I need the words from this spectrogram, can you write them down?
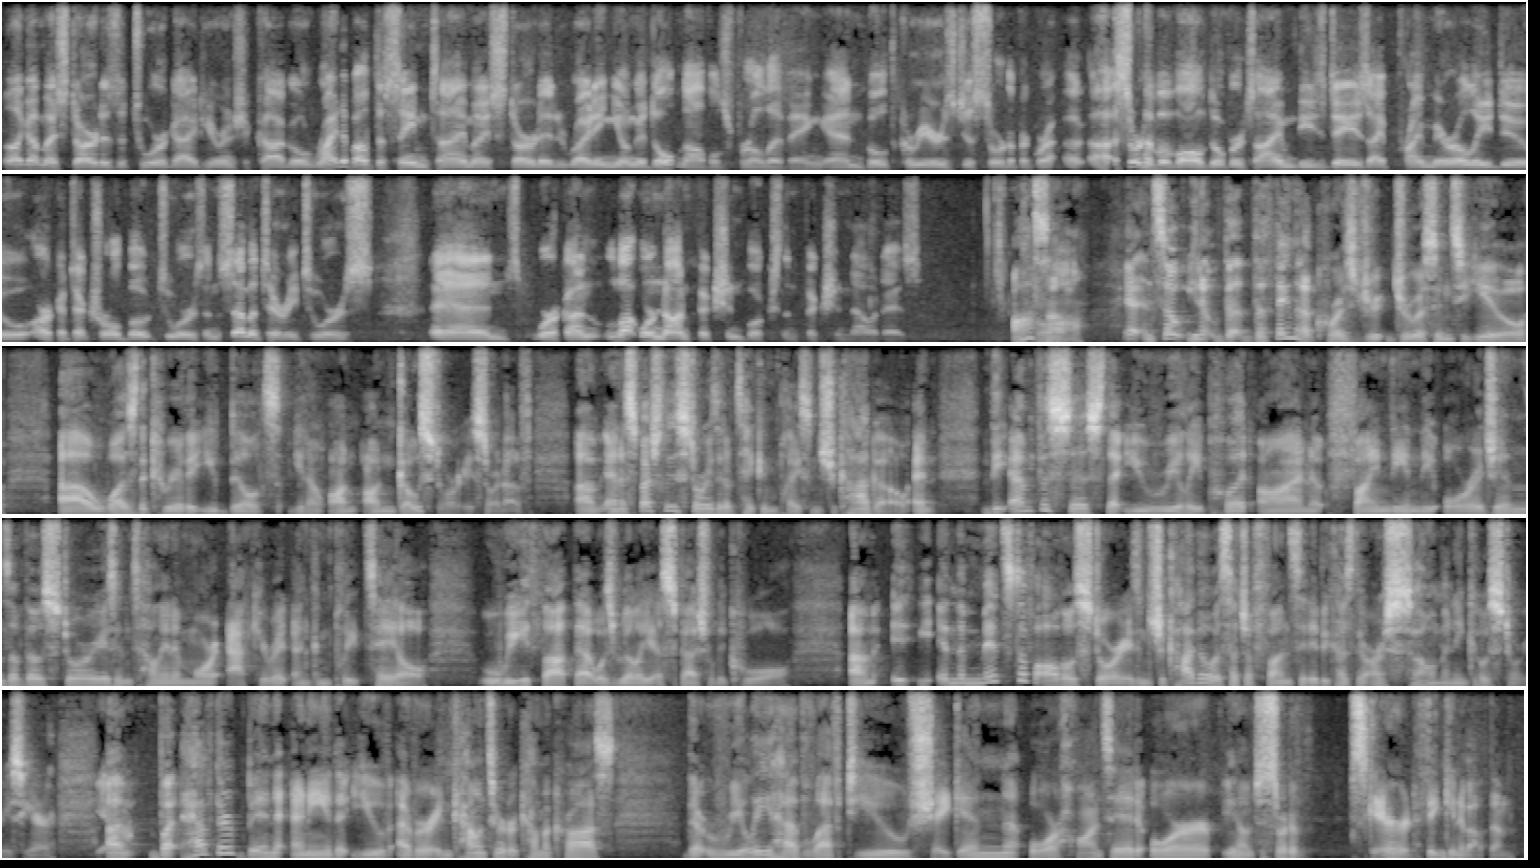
Well, I got my start as a tour guide here in Chicago right about the same time I started writing young adult novels for a living, and both careers just sort of uh, uh, sort of evolved over time. These days, I primarily do architectural boat tours and cemetery tours, and work on a lot more nonfiction books than fiction nowadays. Awesome. Cool. Yeah, and so you know the the thing that of course drew, drew us into you uh, was the career that you built, you know, on on ghost stories, sort of, um, and especially stories that have taken place in Chicago, and the emphasis that you really put on finding the origins of those stories and telling a more accurate and complete tale. We thought that was really especially cool. Um, in the midst of all those stories, and Chicago is such a fun city because there are so many ghost stories here. Um, but have there been any that you've ever encountered or come across that really have left you shaken or haunted or, you know, just sort of scared thinking about them?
